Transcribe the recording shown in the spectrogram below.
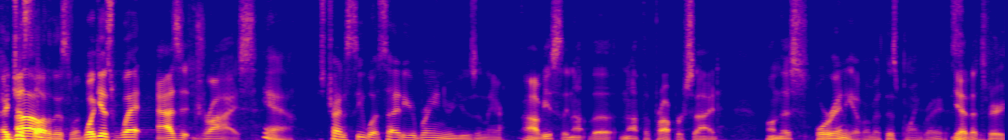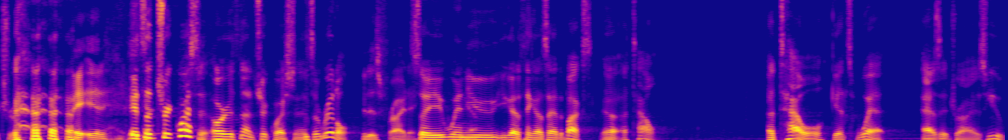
I just Um, thought of this one. What gets wet as it dries? Yeah. Just trying to see what side of your brain you're using there, Obviously not the not the proper side on this. or any of them at this point, right? Yeah, that's very true. it, it, It's a trick question, or it's not a trick question. It's a riddle. it is Friday. So you, when you you got to think outside the box. Uh, a towel. A towel gets wet as it dries you.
